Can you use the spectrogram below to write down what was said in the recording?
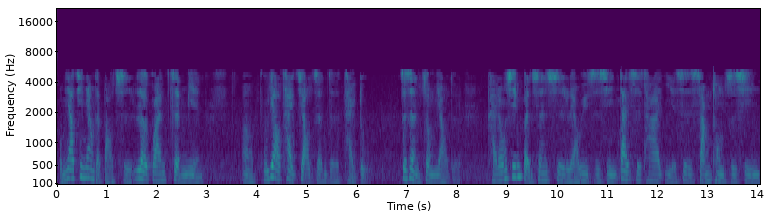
我们要尽量的保持乐观正面，呃，不要太较真的态度，这是很重要的。凯龙星本身是疗愈之星，但是它也是伤痛之星，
